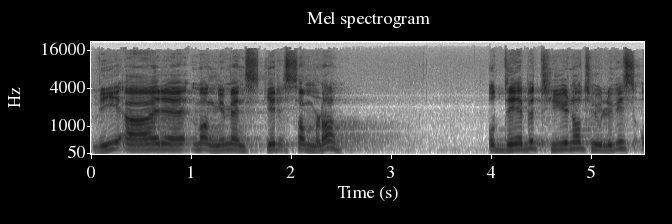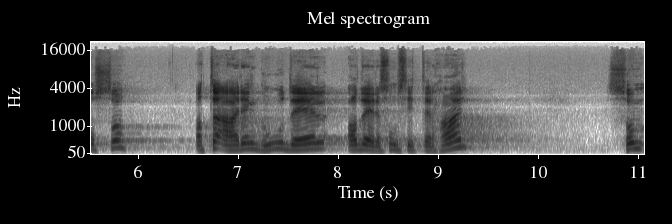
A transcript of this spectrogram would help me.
Vi er eh, mange mennesker samla, og det betyr naturligvis også at det er en god del av dere som sitter her, som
